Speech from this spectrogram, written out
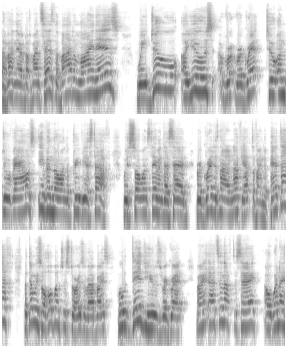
Rava Rav Nachman says the bottom line is we do uh, use re- regret to undo vows, even though on the previous stuff we saw one statement that said regret is not enough, you have to find a petach. But then we saw a whole bunch of stories of rabbis who did use regret. Right? That's enough to say, oh, when I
